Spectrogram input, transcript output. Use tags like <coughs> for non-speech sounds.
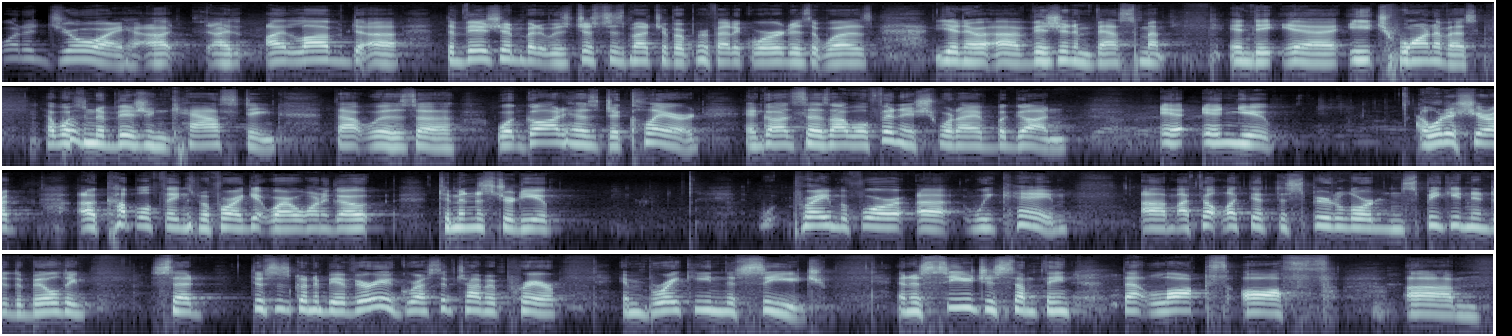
What a joy. Uh, I, I loved uh, the vision, but it was just as much of a prophetic word as it was, you know, a vision investment into uh, each one of us. That wasn't a vision casting, that was uh, what God has declared. And God says, I will finish what I have begun in, in you. I want to share a, a couple things before I get where I want to go to minister to you. Praying before uh, we came, um, I felt like that the Spirit of the Lord, in speaking into the building, said, this is going to be a very aggressive time of prayer in breaking the siege. And a siege is something that locks off um,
